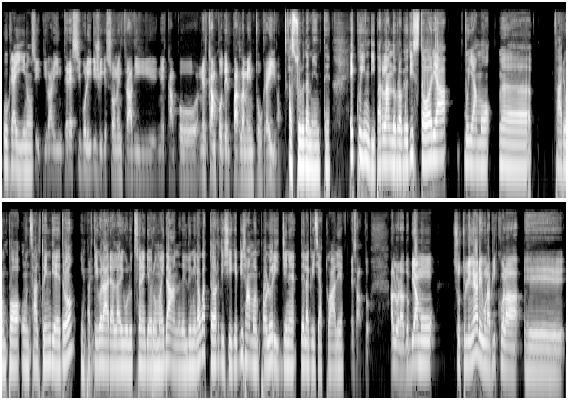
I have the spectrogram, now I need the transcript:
ucraino. Sì, di vari interessi politici che sono entrati nel campo, nel campo del Parlamento ucraino. Assolutamente. E quindi parlando proprio di storia, vogliamo eh, fare un po' un salto indietro, in particolare alla rivoluzione di Euromaidan del 2014, che diciamo è un po' l'origine della crisi attuale. Esatto. Allora, dobbiamo sottolineare una piccola, eh,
